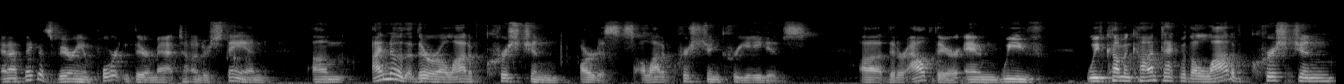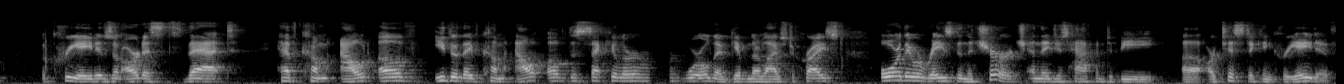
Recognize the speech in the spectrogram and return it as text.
And I think it's very important there, Matt, to understand. Um, I know that there are a lot of Christian artists, a lot of Christian creatives uh, that are out there, and we've we've come in contact with a lot of Christian creatives and artists that have come out of either they've come out of the secular world and given their lives to Christ, or they were raised in the church and they just happen to be uh, artistic and creative,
